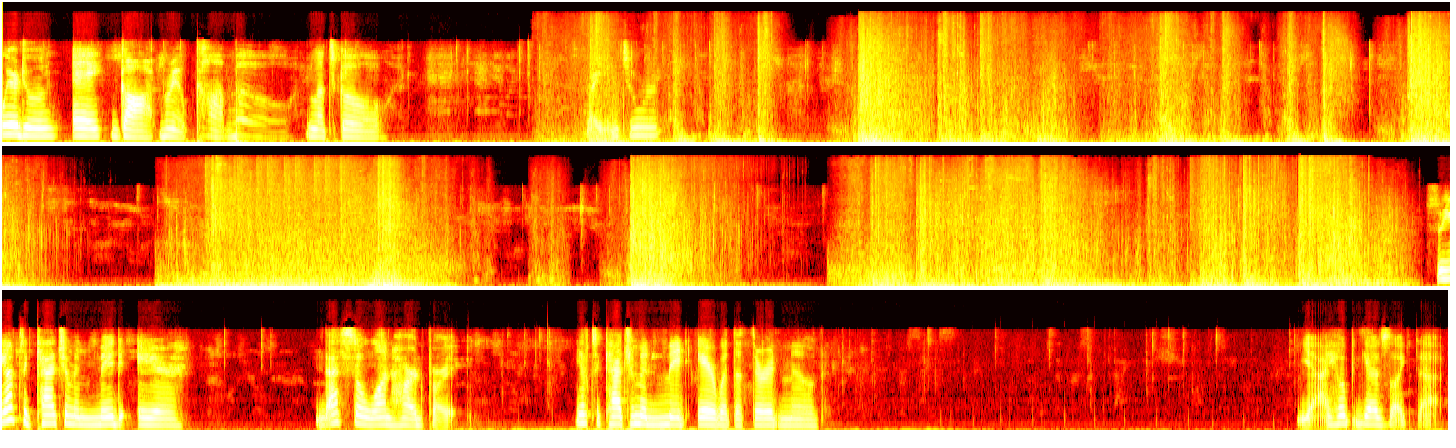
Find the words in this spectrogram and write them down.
we're doing a Garou combo. Let's go. Right into it. So you have to catch him in mid-air. That's the one hard part. You have to catch him in mid-air with the third move. Yeah, I hope you guys like that.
